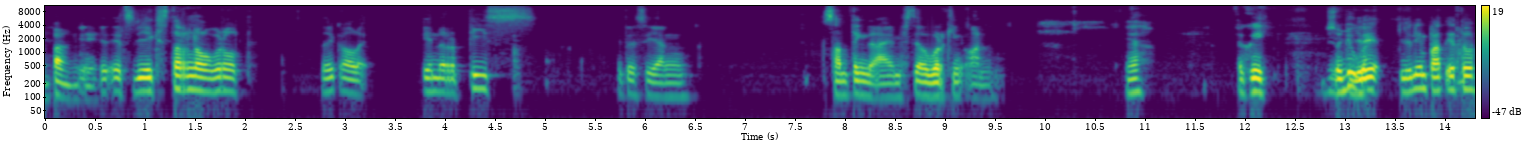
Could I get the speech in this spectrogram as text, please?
gampang gitu. It- It's the external world. Jadi kalau inner peace itu sih yang something that I'm still working on. ya agree setuju gue Jadi, jadi empat itu.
